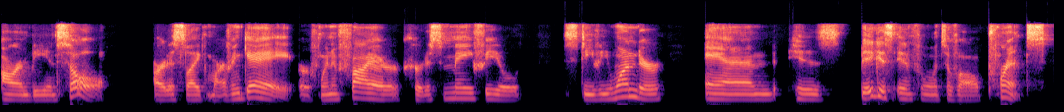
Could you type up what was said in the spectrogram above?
R&B and soul. Artists like Marvin Gaye, Earth, Wind Fire, Curtis Mayfield, Stevie Wonder, and his biggest influence of all, Prince.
